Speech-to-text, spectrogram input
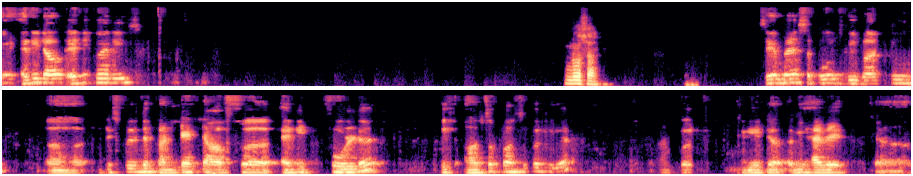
Okay, any doubt, any queries? No, sir. Same as suppose we want to uh, display the content of uh, any folder is also possible here. I'm going to create a, we have a uh.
